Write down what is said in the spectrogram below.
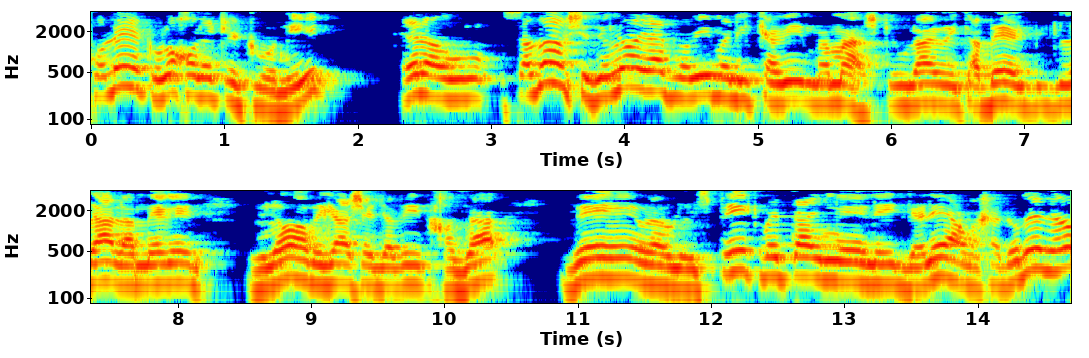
חולק הוא לא חולק עקרונית, אלא הוא סבר שזה לא היה דברים הניכרים ממש, כי אולי הוא התאבל בגלל המרד ולא בגלל שדוד חזר, ואולי הוא לא הספיק בינתיים להתגלח וכדומה, זה לא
